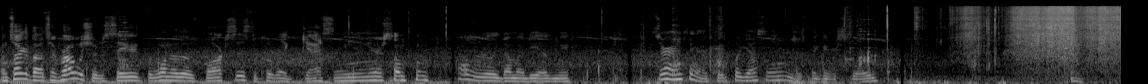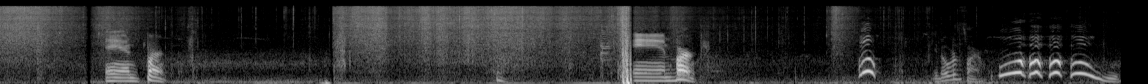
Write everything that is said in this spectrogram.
On second thoughts, I probably should have saved one of those boxes to put like gasoline in or something. That was a really dumb idea of me. Is there anything I could put gasoline in and just make it explode? And burn. And burn. Woo! Get over the fire. Woo-hoo-hoo-hoo!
